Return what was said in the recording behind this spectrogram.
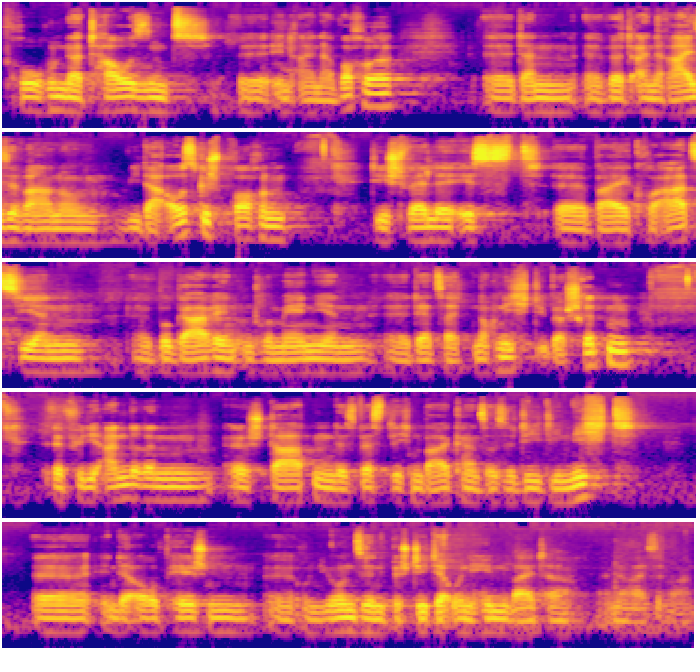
pro 100.000 in einer Woche. Äh, dann äh, wird eine Reisewarnung wieder ausgesprochen. Die Schwelle ist äh, bei Kroatien, Bulgarien und Rumänien derzeit noch nicht überschritten. Für die anderen Staaten des westlichen Balkans, also die, die nicht in der Europäischen Union sind, besteht ja ohnehin weiter eine Reisewarnung.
